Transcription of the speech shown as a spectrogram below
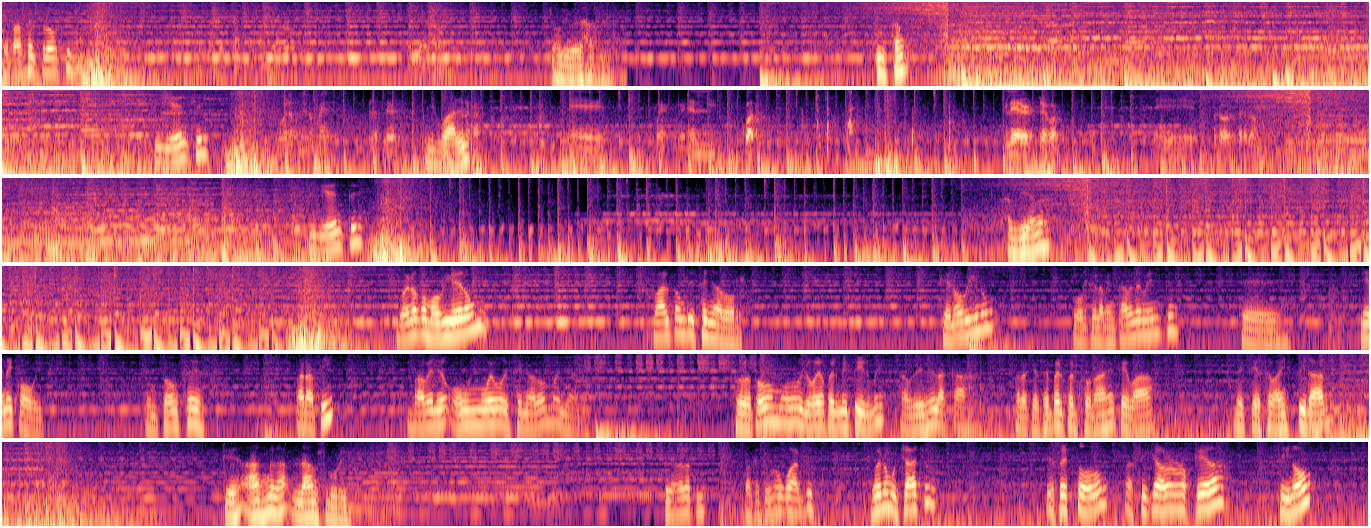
Que pase el próximo. Oliver Harvey. Susan. Siguiente. Hola, señor Omel. Un placer. Igual. Acá. Eh, voy a coger el 4. Claire Trevor. Eh, Flor, perdón. Siguiente. Adriana. Bueno, como vieron, falta un diseñador que no vino porque lamentablemente eh, tiene COVID. Entonces, para ti va a venir un nuevo diseñador mañana. Sobre todo modo, yo voy a permitirme abrirle la caja para que sepa el personaje que va, de que se va a inspirar, que es Angela Lansbury. Voy a dar a ti, para que tú lo guardes. Bueno muchachos, eso es todo, así que ahora no nos queda sino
